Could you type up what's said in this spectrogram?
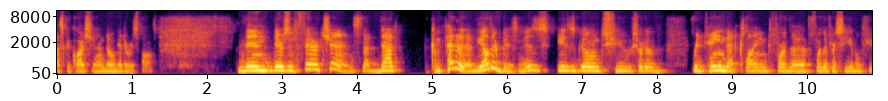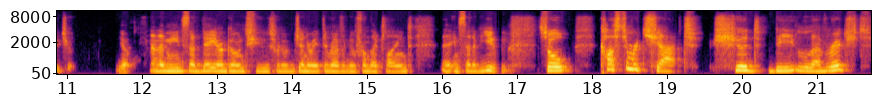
ask a question and don't get a response. Then there's a fair chance that that competitor, the other business, is going to sort of retain that client for the for the foreseeable future. Yep. And that means that they are going to sort of generate the revenue from that client uh, instead of you. So customer chat should be leveraged.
